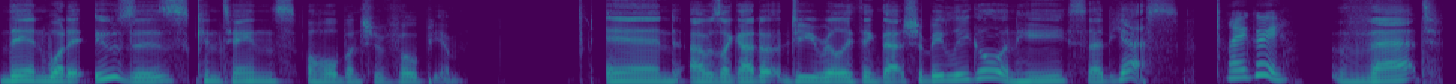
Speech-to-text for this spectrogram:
then what it oozes contains a whole bunch of opium. And I was like, I don't, do you really think that should be legal? And he said yes. I agree. That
